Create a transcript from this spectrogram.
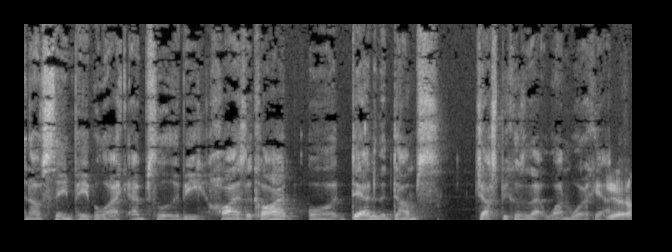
And I've seen people like absolutely be high as a kite or down in the dumps just because of that one workout. Yeah.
